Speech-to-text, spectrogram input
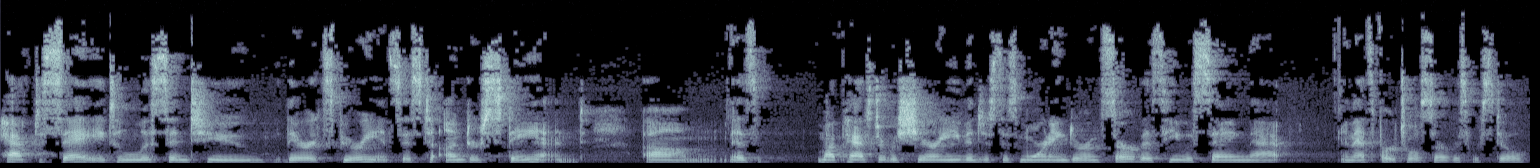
have to say, to listen to their experiences, to understand. Um, as my pastor was sharing, even just this morning during service, he was saying that, and that's virtual service, we're still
